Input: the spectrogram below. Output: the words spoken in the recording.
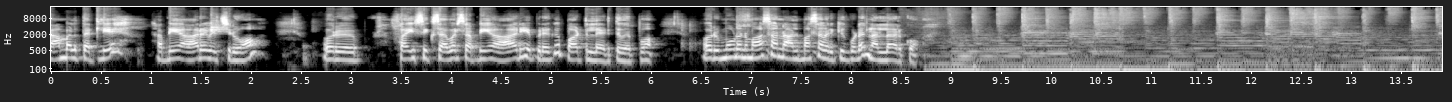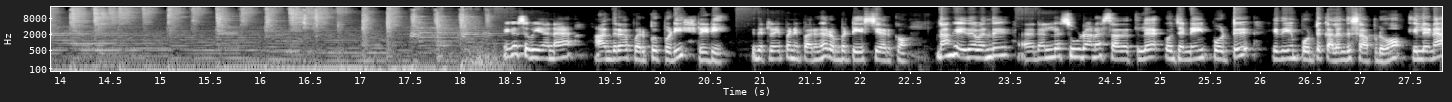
தாம்பாள அப்படியே ஆற வச்சுருவோம். ஒரு ஃபைவ் சிக்ஸ் ஹவர்ஸ் அப்படியே ஆறிய பிறகு பாட்டிலில் எடுத்து வைப்போம். ஒரு மூணு மாதம் நாலு மாதம் வரைக்கும் கூட நல்லாயிருக்கும் மிக சுவையான ஆந்திரா பருப்பு பொடி ரெடி இதை ட்ரை பண்ணி பாருங்கள் ரொம்ப டேஸ்டியாக இருக்கும். நாங்கள் இதை வந்து நல்ல சூடான சாதத்தில் கொஞ்சம் நெய் போட்டு இதையும் போட்டு கலந்து சாப்பிடுவோம். இல்லைன்னா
